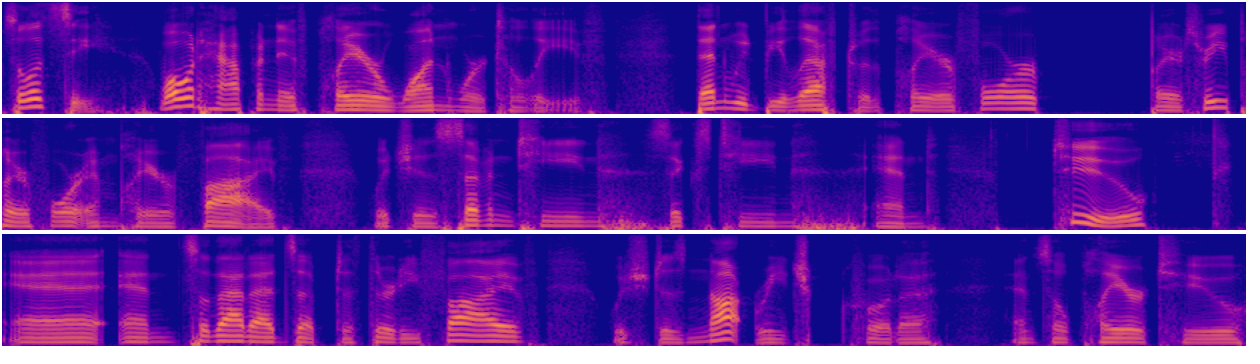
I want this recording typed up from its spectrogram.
So let's see, what would happen if player 1 were to leave? Then we'd be left with player 4, player 3, player 4, and player 5, which is 17, 16, and 2. And, and so that adds up to 35, which does not reach quota, and so player 2,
